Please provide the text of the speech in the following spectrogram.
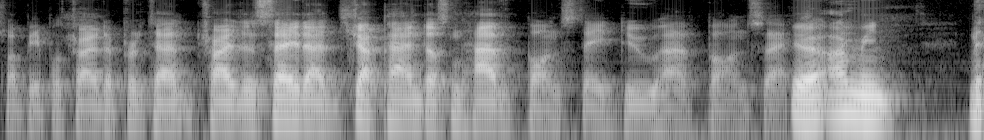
Some people try to pretend, try to say that Japan doesn't have puns. They do have puns. Actually. Yeah, I mean,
